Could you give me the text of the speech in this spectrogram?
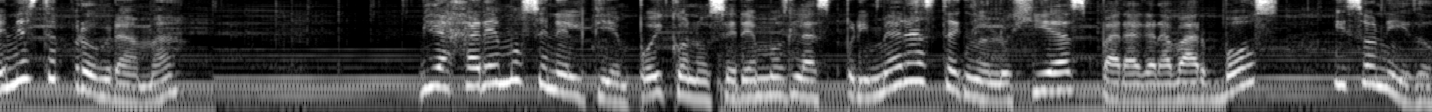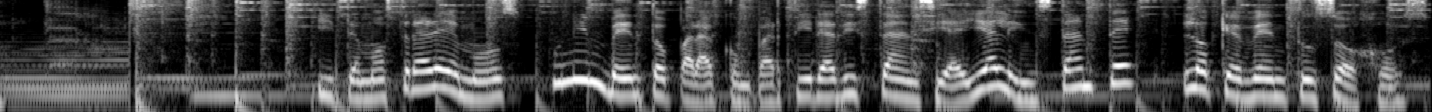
En este programa viajaremos en el tiempo y conoceremos las primeras tecnologías para grabar voz y sonido. Y te mostraremos un invento para compartir a distancia y al instante lo que ven tus ojos.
